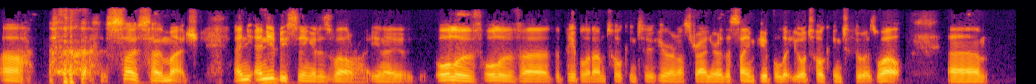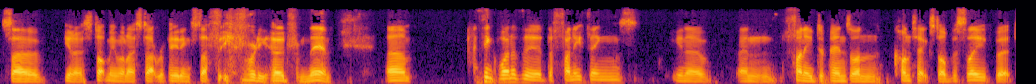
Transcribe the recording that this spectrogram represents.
Oh, so so much, and and you'd be seeing it as well, right? You know, all of all of uh, the people that I'm talking to here in Australia are the same people that you're talking to as well. Um, so you know, stop me when I start repeating stuff that you've already heard from them. Um, I think one of the the funny things, you know, and funny depends on context, obviously. But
